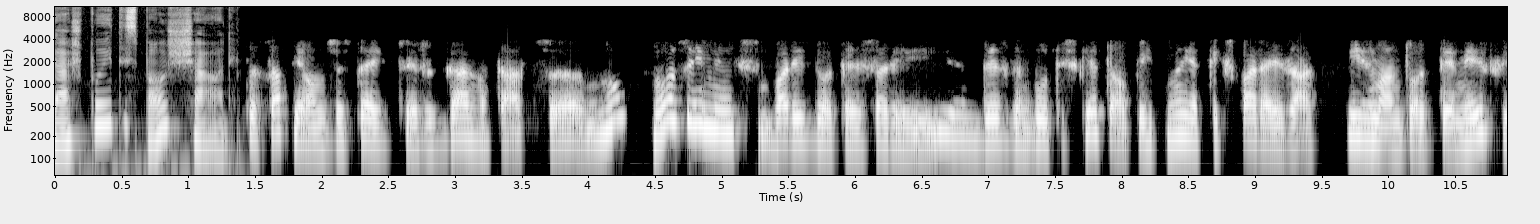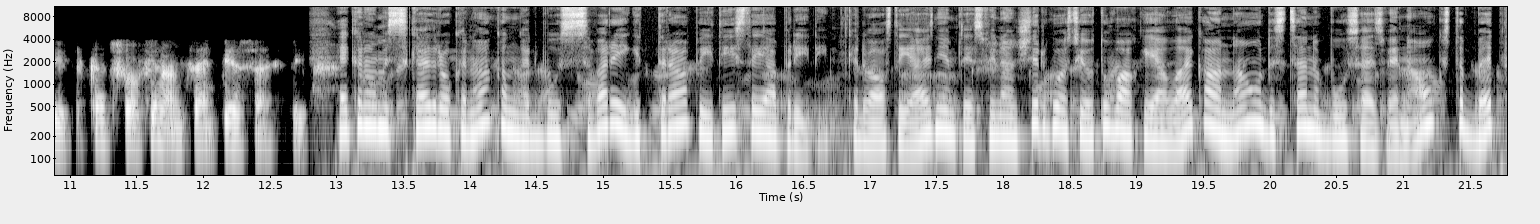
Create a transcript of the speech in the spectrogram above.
Gašpuitis pauž šādi. Tas apjoms, es teiktu, ir gan tāds, nu, nozīmīgs, var izdoties arī diezgan būtiski ietaupīt, nu, ja tiks pareizāk izmantot tie mirkļi, kad šo finansējumu piesaistīt. Ekonomists skaidro, ka nākamgad būs svarīgi trāpīt īstajā brīdī, kad valstī aizņemties finanšu tirgos, jo tuvākajā laikā naudas cena būs aizvien augsta, bet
